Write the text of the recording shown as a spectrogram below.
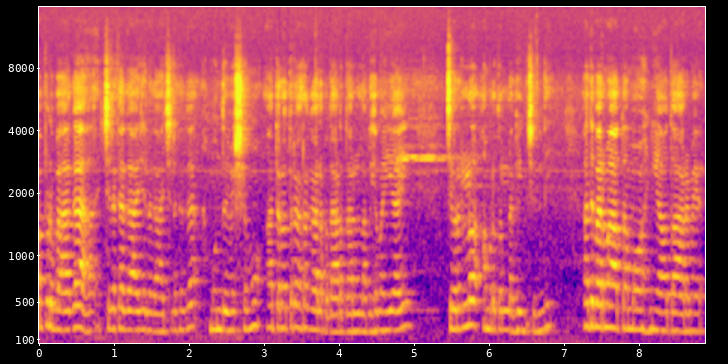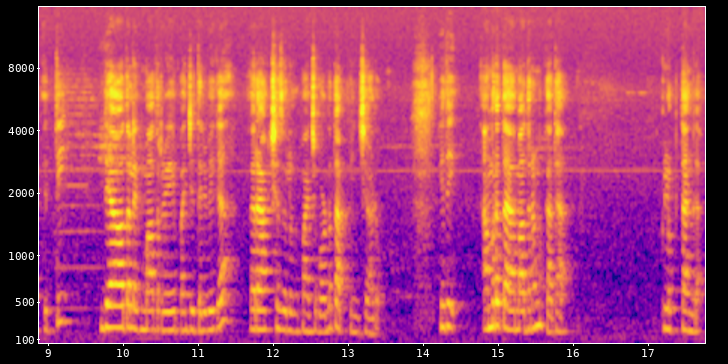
అప్పుడు బాగా చిలకగా చిలకగా చిలకగా ముందు విషము ఆ తర్వాత రకరకాల పదార్థాలు లభ్యమయ్యాయి. చివరిలో అమృతం లభించింది. అది పరమాత్మ మోహిని అవతారం ఎత్తి దేవతలకు మాత్రమే పంచి తెలివిగా రాక్షసులకు పంచకుండా తప్పించాడు. ఇది అమృత మధురం కథ. క్లుప్తంగా.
